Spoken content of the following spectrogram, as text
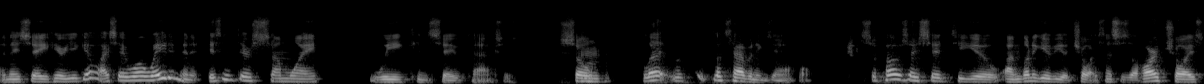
and they say, here you go. I say, well, wait a minute, isn't there some way we can save taxes? So Mhm. let, let- let's have an example. Suppose I said to you, I'm going to give you a choice. This is a hard choice.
